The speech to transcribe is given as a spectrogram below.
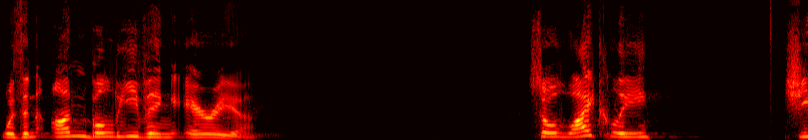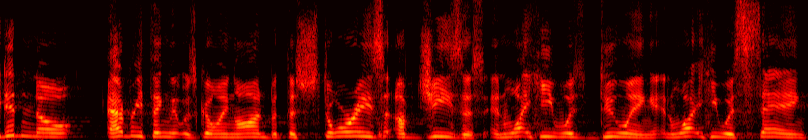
was an unbelieving area. So likely, she didn't know everything that was going on, but the stories of Jesus and what he was doing and what he was saying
